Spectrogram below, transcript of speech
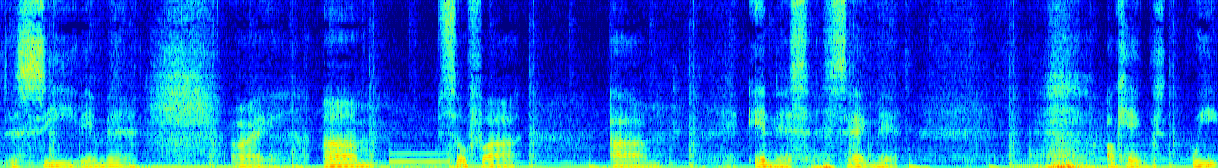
the seed. Amen. All right. Um, so far, um, in this segment, okay, we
